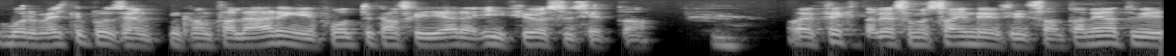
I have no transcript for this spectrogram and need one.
både melkeprodusenten kan ta læring i forhold til hva han skal gjøre i fjøset sitt. da. Mm. Og Effekten av det som er innledningsvis, er at vi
